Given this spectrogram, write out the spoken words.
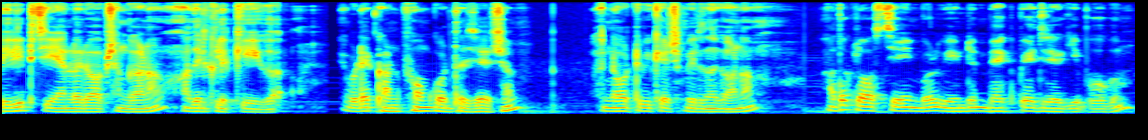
ഡിലീറ്റ് ചെയ്യാനുള്ള ഒരു ഓപ്ഷൻ കാണാം. അതിൽ ക്ലിക്ക് ചെയ്യുക. ഇവിടെ കൺഫേം കൊടുത്ത ശേഷം നോട്ടിഫിക്കേഷൻ വരുന്നത് കാണാം. അത് ക്ലോസ് ചെയ്യുമ്പോൾ വീണ്ടും ബാക്ക് പേജിലേക്ക് പോകും.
